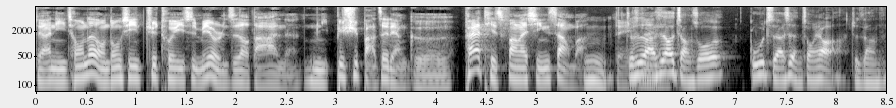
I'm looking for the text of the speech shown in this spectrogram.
对啊，你从那种东西去推是没有人知道答案的，你必须把这两个 practice 放在心上吧。嗯，对，就是还是要讲说估值还是很重要啊，就这样子。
